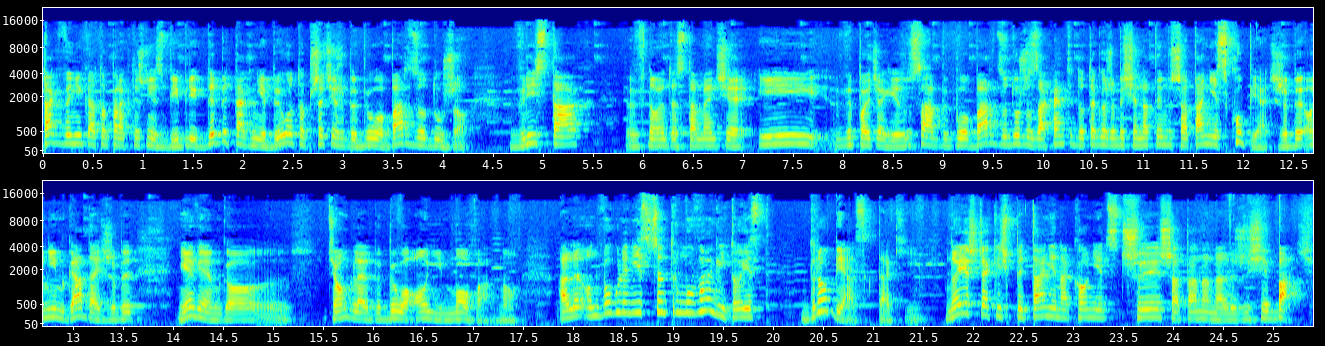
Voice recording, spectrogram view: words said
tak wynika to praktycznie z Biblii. Gdyby tak nie było, to przecież by było bardzo dużo w listach, w Nowym Testamencie i w wypowiedziach Jezusa, by było bardzo dużo zachęty do tego, żeby się na tym szatanie skupiać, żeby o nim gadać, żeby, nie wiem, go ciągle by było o nim mowa. No. Ale on w ogóle nie jest w centrum uwagi, to jest drobiazg taki. No jeszcze jakieś pytanie na koniec, czy szatana należy się bać?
